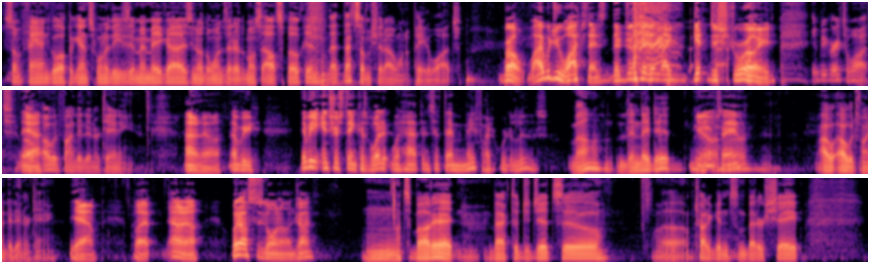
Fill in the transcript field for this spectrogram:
some fan go up against one of these MMA guys. You know the ones that are the most outspoken. That that's some shit I want to pay to watch. Bro, why would you watch that? They're just gonna like get destroyed. It'd be great to watch. Yeah. I, I would find it entertaining. I don't know. That'd be it'd be interesting because what what happens if the MMA fighter were to lose? Well, then they did. You know what I'm saying? I, I would find it entertaining. Yeah, but I don't know. What else is going on, Jon? Mm, that's about it. Back to jujitsu. Uh, try to get in some better shape.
